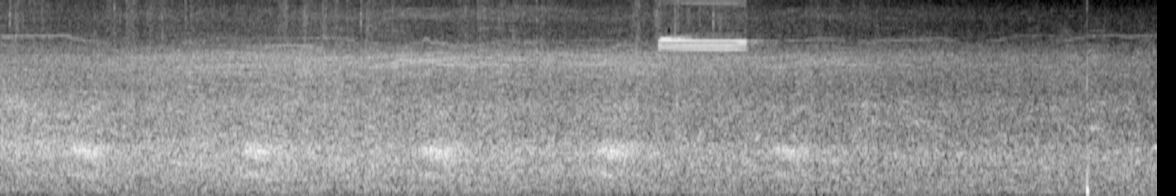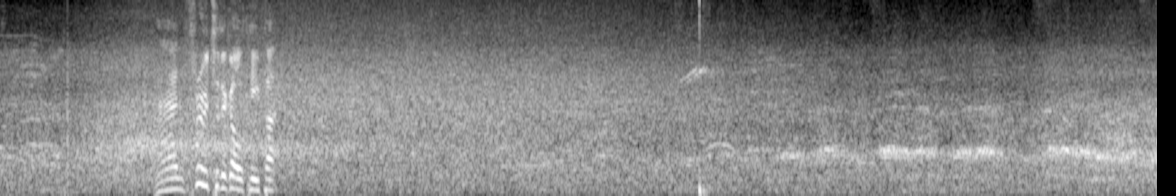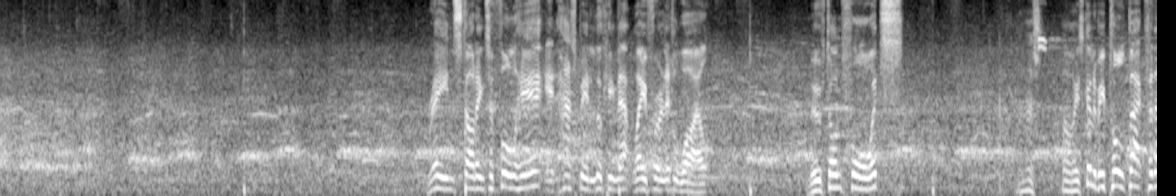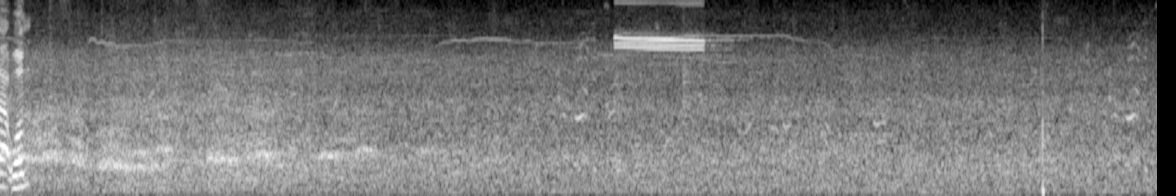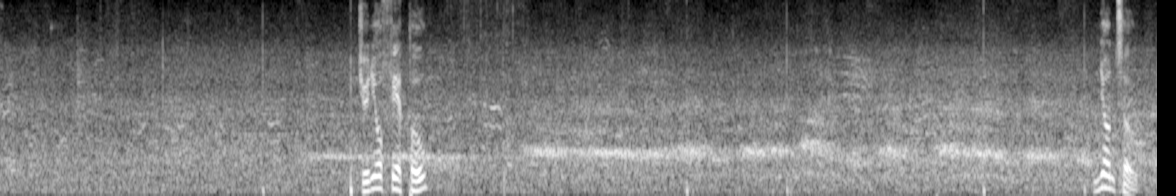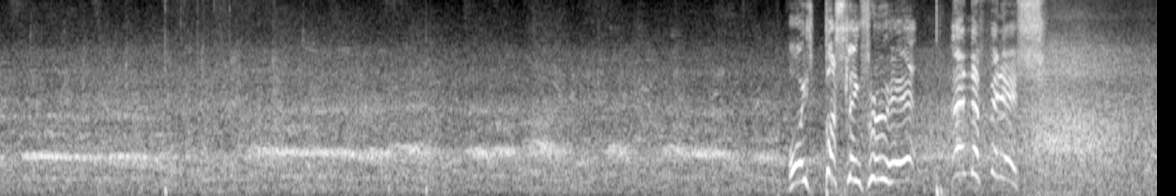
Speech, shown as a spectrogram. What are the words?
And through to the goalkeeper. Rain starting to fall here. It has been looking that way for a little while. Moved on forwards. Oh, he's going to be pulled back for that one. Junior Firpo. Oh, he's bustling through here. And the finish!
